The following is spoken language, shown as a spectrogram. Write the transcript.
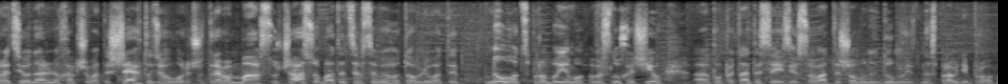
раціонально харчувати. Ще хтось говорить, що треба масу часу мати це все виготовлювати. Ну от спробуємо вислухачів слухачів е, попитатися і з'ясувати, що вони думають насправді про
